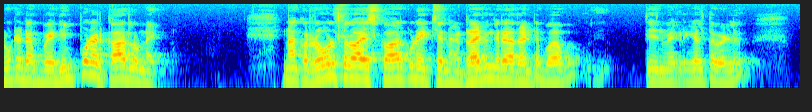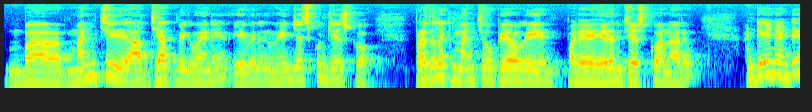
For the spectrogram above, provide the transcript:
నూట డెబ్బై ఐదు ఇంపోర్టెడ్ కార్లు ఉన్నాయి. నాకు రోల్స్ రాయస్ కార్ కూడా ఇచ్చారు. నాకు డ్రైవింగ్ రాదంటే బాబు దీన్ని ఎక్కడికి వెళ్తా వెళ్ళు. బా మంచి ఆధ్యాత్మికమైన ఏవైనా నువ్వేం చేసుకుని చేసుకో. ప్రజలకు మంచి ఉపయోగపడే ఏదైనా చేసుకో అన్నారు. అంటే ఏంటంటే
